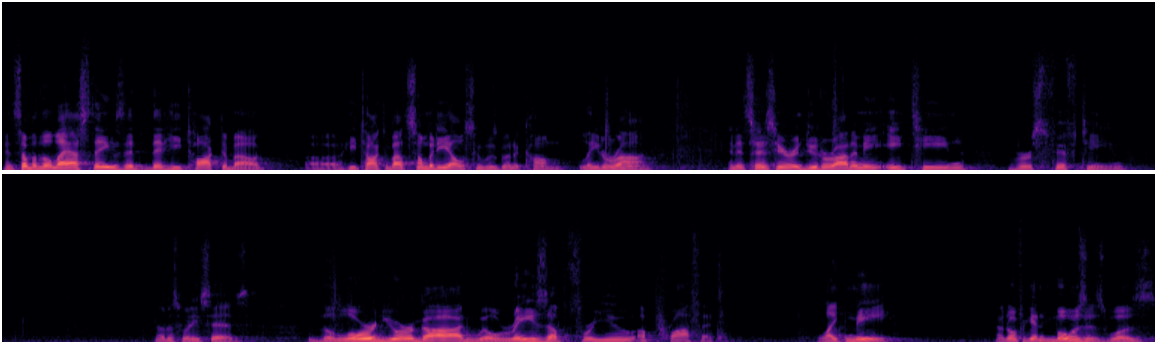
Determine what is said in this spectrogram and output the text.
And some of the last things that, that he talked about, uh, he talked about somebody else who was going to come later on. And it says here in Deuteronomy 18, verse 15, notice what he says The Lord your God will raise up for you a prophet like me. Now, don't forget, Moses was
